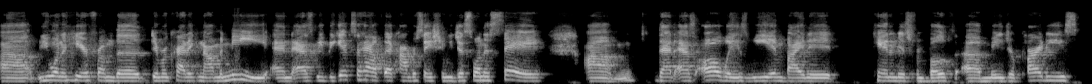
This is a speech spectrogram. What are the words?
uh, you want to hear from the Democratic nominee. And as we begin to have that conversation, we just want to say um, that, as always, we invited candidates from both uh, major parties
